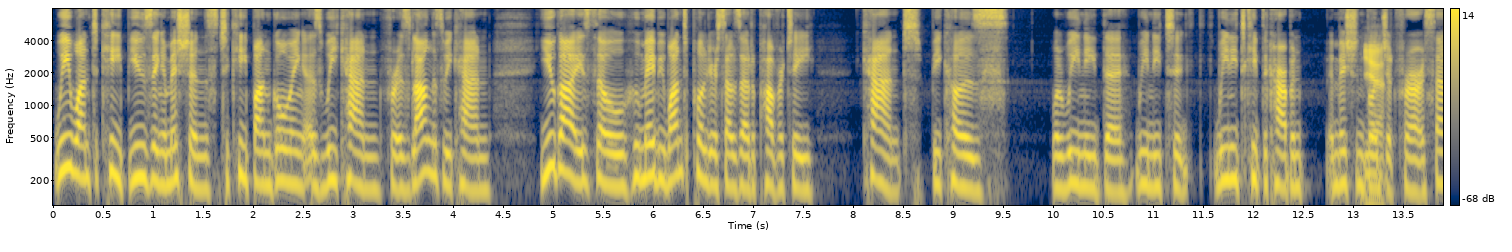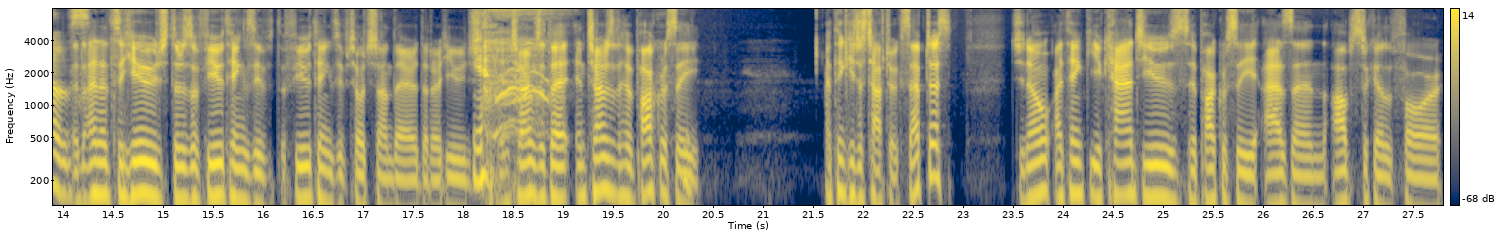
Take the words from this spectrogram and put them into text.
We want to keep using emissions to keep on going as we can for as long as we can. You guys, though, who maybe want to pull yourselves out of poverty, can't because well, we need the we need to we need to keep the carbon emission Yeah. budget for ourselves. And- it's a huge there's a few things you've a few things you've touched on there that are huge Yeah. in terms of the in terms of the hypocrisy i think you just have to accept it do you know i think you can't use hypocrisy as an obstacle for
